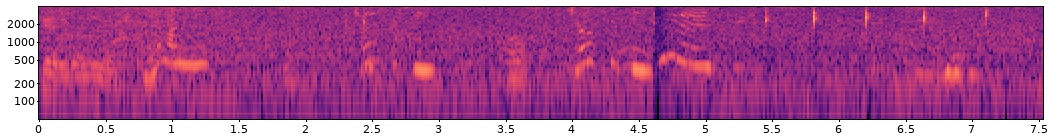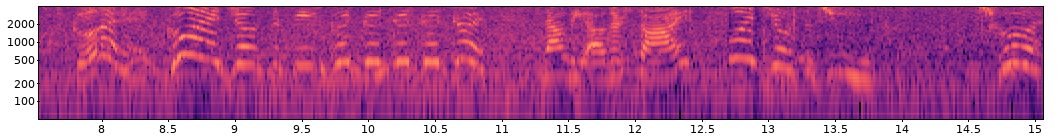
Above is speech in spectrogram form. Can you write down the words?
Helga, nie masz. Nie mam. Josephine. Josephine. Good. Good, Josephine. Good, good, good, good, good. Now the other side. Good, Josephine. Good.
